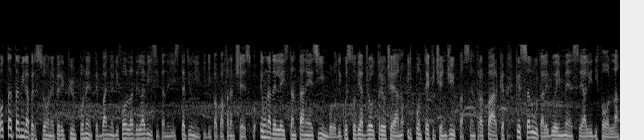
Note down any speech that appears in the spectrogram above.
80.000 persone per il più imponente bagno di folla della visita negli Stati Uniti di Papa Francesco e una delle istantanee simbolo di questo viaggio oltreoceano, il pontefice in jeep a Central Park che saluta le due immense ali di folla.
